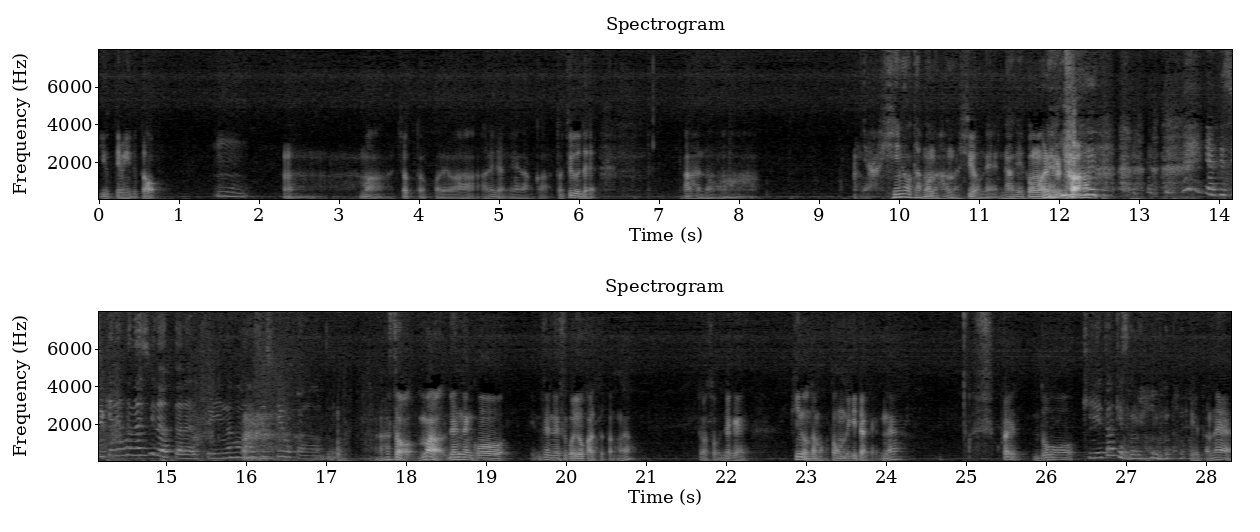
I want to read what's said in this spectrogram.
言ってみると。うん。うん。まあちょっとこれはあれだよね。なんか途中であのいや火の玉の話をね投げ込まれると。いや 不思議な話だったら不思議な話しようかなと。あそう。まあ全然こう全然すごい良かったと思うよ。そうそう。じゃけ火の玉が飛んできたけどねこれどう消えたけどね消えたね。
